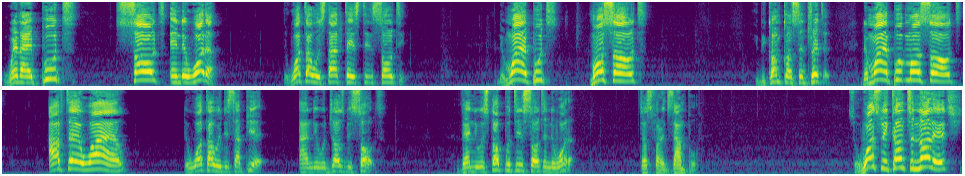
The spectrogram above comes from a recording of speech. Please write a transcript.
when I put salt in the water, the water will start tasting salty. The more I put more salt, you become concentrated. The more I put more salt, after a while, the water will disappear and it will just be salt. Then you will stop putting salt in the water. Just for example. So once we come to knowledge,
